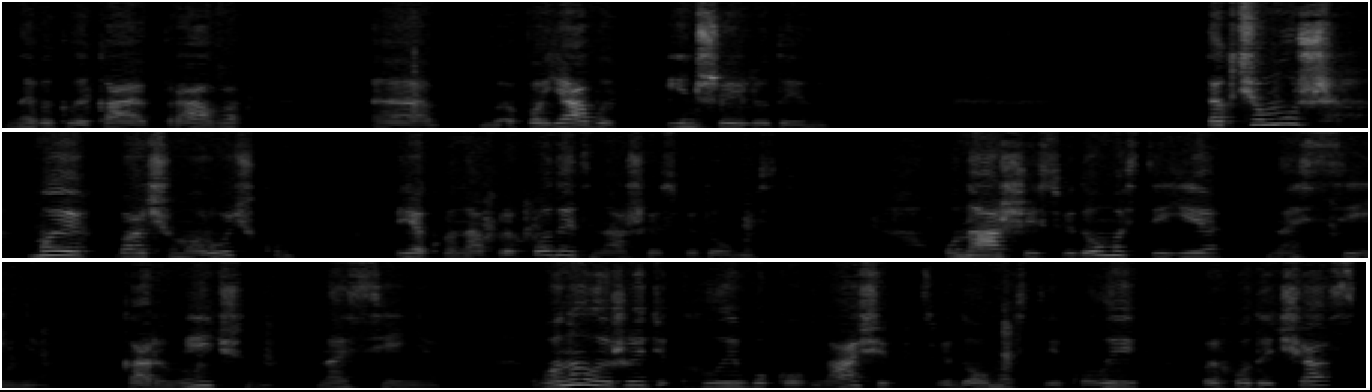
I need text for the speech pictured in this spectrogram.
не викликає права е, появи іншої людини. Так чому ж ми бачимо ручку, як вона приходить з нашої свідомості? У нашій свідомості є насіння, кармічне насіння. Воно лежить глибоко в нашій підсвідомості, і коли приходить час,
